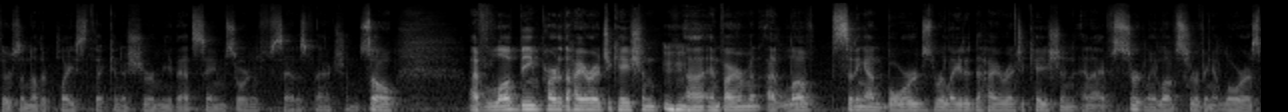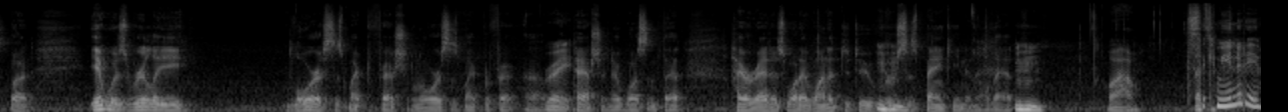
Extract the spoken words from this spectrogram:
there's another place that can assure me that same sort of satisfaction. So, I've loved being part of the higher education Mhm. uh, environment. I love sitting on boards related to higher education, and I've certainly loved serving at Loras. But it was really Loras is my profession. Loras is my prof- uh, Right. passion. It wasn't that higher ed is what I wanted to do Mhm. versus banking and all that. Mm-hmm. Wow, it's the That's- community.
